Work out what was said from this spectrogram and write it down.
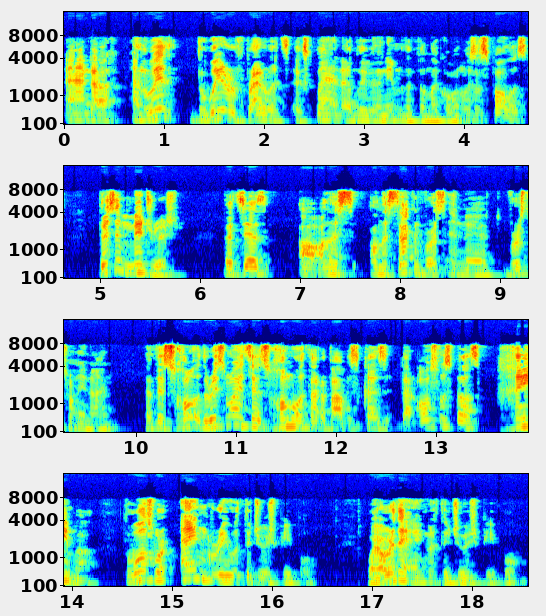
And uh, and the way the way Rav Breitowitz explained, I believe, in the name of the Vilna Gaon was as follows: There's a midrash that says uh, on this on the second verse in uh, verse 29 that this the reason why it says choma without a vav is because that also spells chema. The walls were angry with the Jewish people. Why were they angry with the Jewish people?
